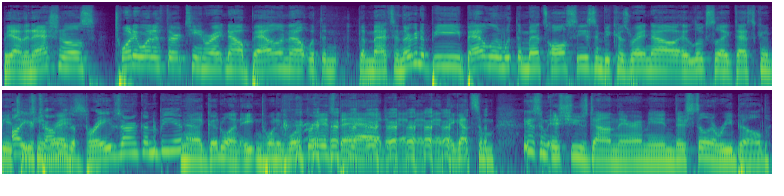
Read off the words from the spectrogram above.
But yeah, the Nationals, 21 to 13 right now, battling out with the the Mets, and they're going to be battling with the Mets all season because right now it looks like that's going to be a Oh, you're telling me race. the Braves aren't going to be in it? yeah, good one. Eight and twenty-four Braves. Bad, bad, bad, bad. They got some, they got some issues down there. I mean, they're still in a rebuild,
